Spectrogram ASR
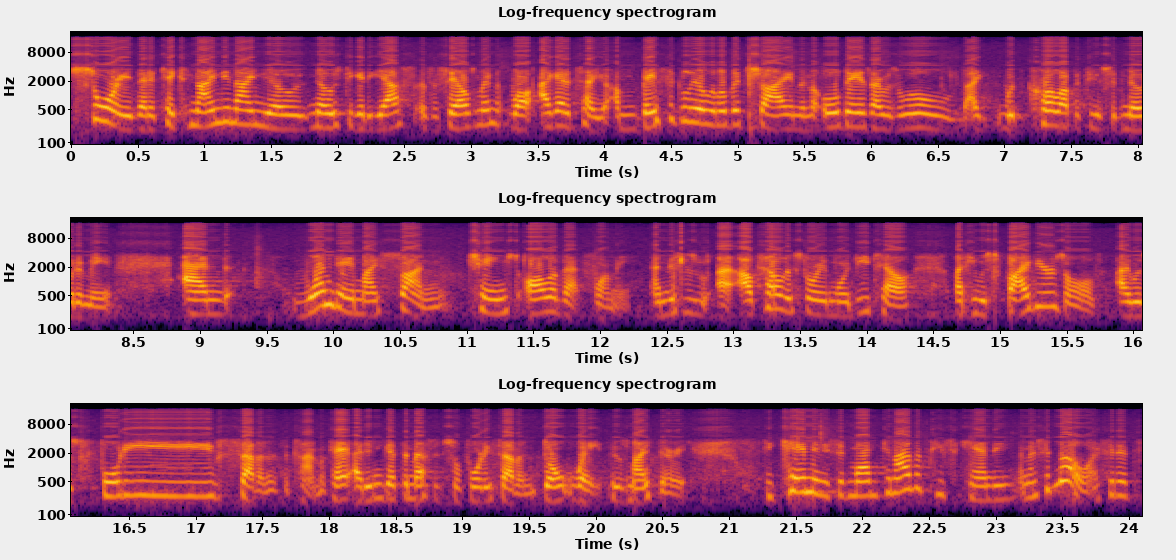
story that it takes 99 no's to get a yes as a salesman. Well, I got to tell you, I'm basically a little bit shy, and in the old days, I was a little, I would curl up if you said no to me. And one day, my son changed all of that for me. And this is, I'll tell the story in more detail, but he was five years old. I was 47 at the time, okay? I didn't get the message till 47. Don't wait. This is my theory. He came in, he said, Mom, can I have a piece of candy? And I said, no. I said, it's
